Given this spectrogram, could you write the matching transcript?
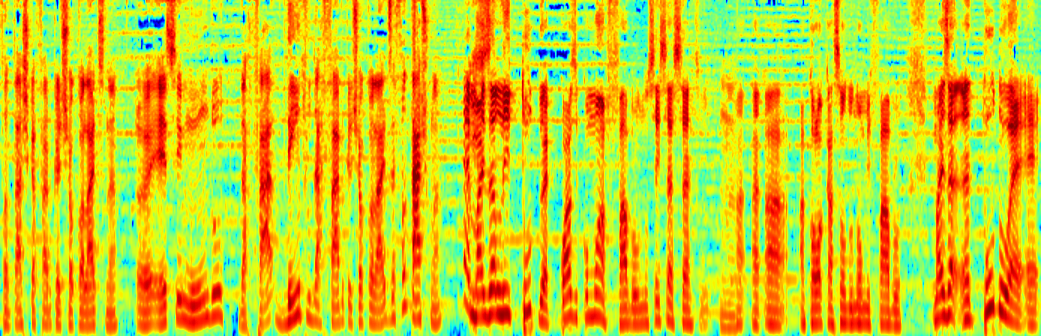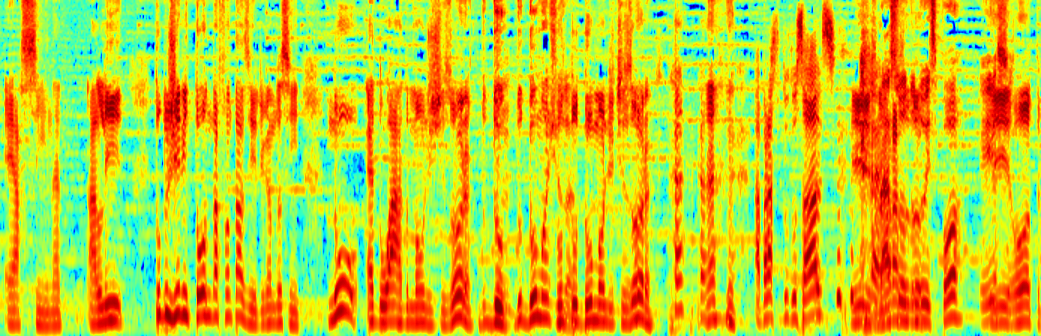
Fantástica Fábrica de Chocolates, né? Eh, Esse mundo da dentro da fábrica de chocolates é fantástico, né? É, mas ali tudo é quase como uma fábula. Não sei se é certo a, a- a colocação do nome fábula. Mas é, é- tudo é, é, é assim, né? Ali, tudo gira em torno da fantasia, digamos assim. No Eduardo Mão de Tesoura, Dudu, Dudu Mão de Tesoura. Dudu Mão de Tesoura, Abraço Dudu Salles. isso, Abraço do Dudu Expor. E Isso. outro,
